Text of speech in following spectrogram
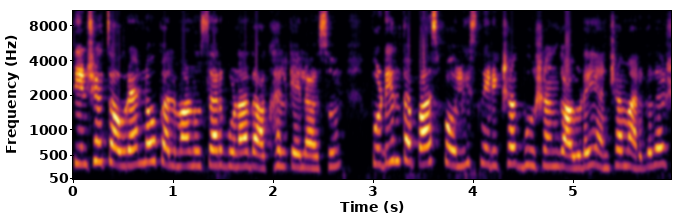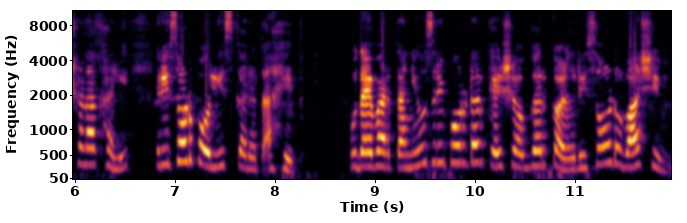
तीनशे चौऱ्याण्णव कलमानुसार गुन्हा दाखल केला असून पुढील तपास पोलीस निरीक्षक भूषण गावडे यांच्या मार्गदर्शनाखाली रिसोड पोलीस करत आहेत. Udayvarta news reporter Keshav Garkal Risod Washim.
